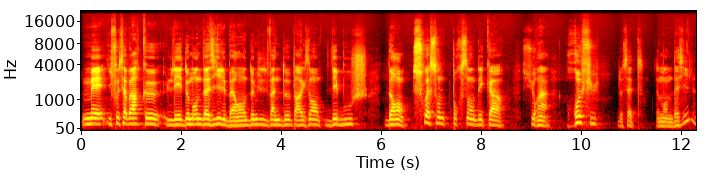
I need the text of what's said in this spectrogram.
Mais il faut savoir que les demandes d'asile, ben, en 2022 par exemple, débouchent dans 60% des cas sur un refus de cette demande d'asile.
